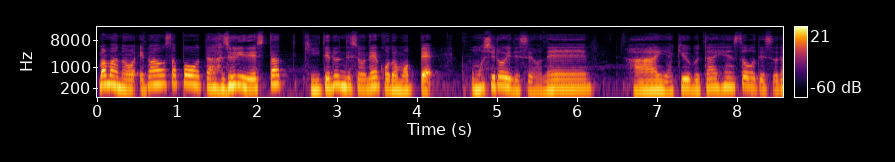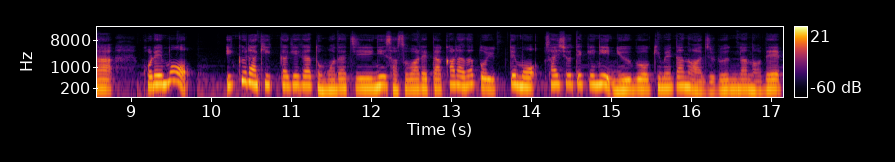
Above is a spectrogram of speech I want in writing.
ママの笑顔サポータージュリでした。って聞いてるんですよね子供って。面白いですよね。はい野球部大変そうですがこれもいくらきっかけが友達に誘われたからだと言っても最終的に入部を決めたのは自分なので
